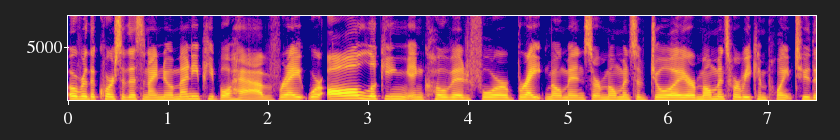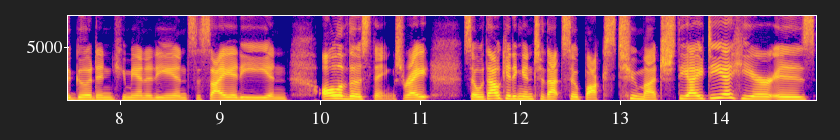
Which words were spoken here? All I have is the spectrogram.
over the course of this, and I know many people have, right? We're all looking in COVID for bright moments or moments of joy or moments where we can point to the good in humanity and society and all of those things, right? So, without getting into that soapbox too much, the idea here is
